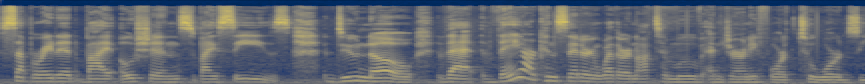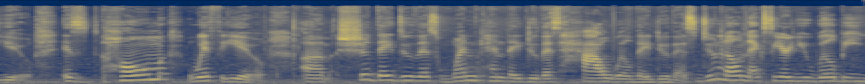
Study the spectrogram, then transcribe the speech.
separated by oceans, by seas. Do know that they are considering whether or not to move and journey forth towards you. Is home with you? Um, should they do this? When can they do this? How will they do this? Do know next year you will be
